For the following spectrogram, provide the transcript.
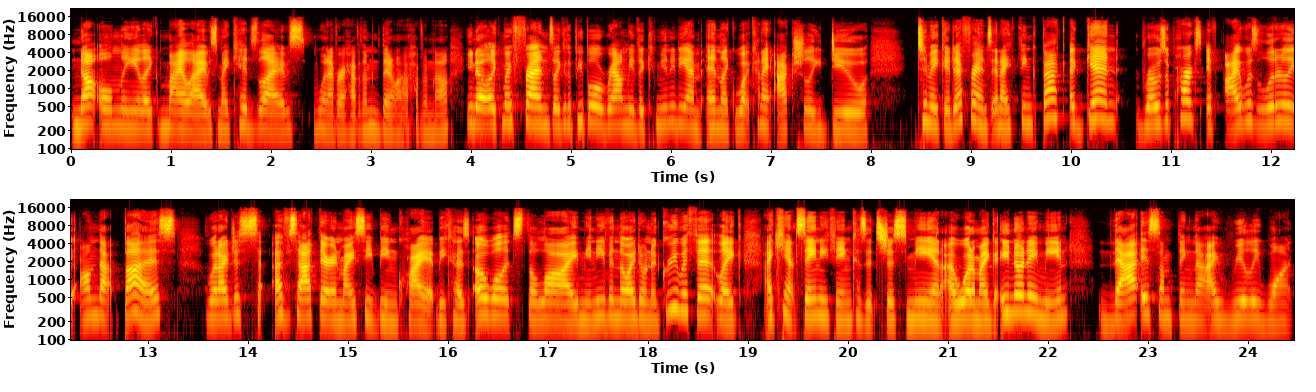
not only like my lives, my kids' lives, whenever I have them, they don't have them now, you know, like my friends, like the people around me, the community I'm in, like what can I actually do to make a difference. And I think back again, Rosa Parks, if I was literally on that bus, would I just have sat there in my seat being quiet because, oh, well, it's the law. I mean, even though I don't agree with it, like I can't say anything because it's just me and I, what am I, you know what I mean? That is something that I really want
